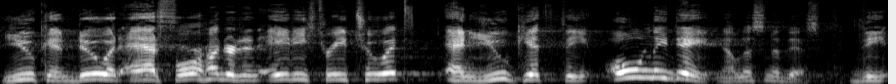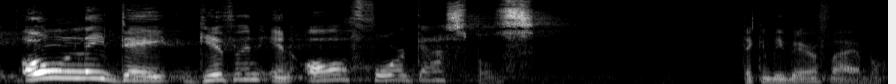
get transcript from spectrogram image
you can do it, add 483 to it, and you get the only date. Now listen to this the only date given in all four Gospels that can be verifiable.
